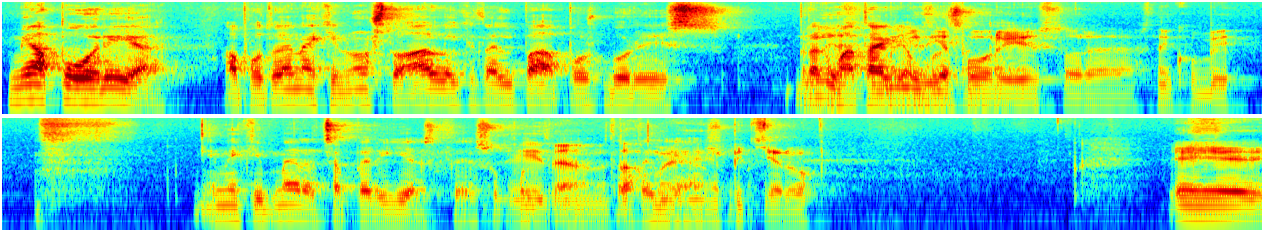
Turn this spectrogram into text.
μια πορεία από το ένα κοινό στο άλλο κτλ. Πώς μπορείς πραγματάκια Μιλείς μπορείς για να πορείε τώρα στην εκπομπή. Είναι και η μέρα της απεργίας χθες. Ήταν, τα έχουμε επίκαιρο. Ε,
